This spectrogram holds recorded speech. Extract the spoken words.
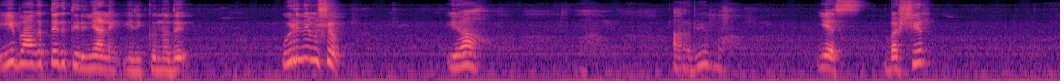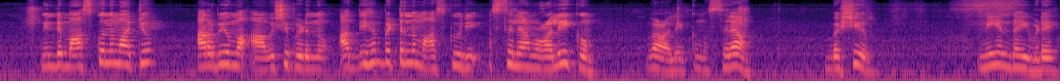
ഈ ഭാഗത്തേക്ക് തിരിഞ്ഞാണ് ഇരിക്കുന്നത്. ഒരു നിമിഷം. യാ അറബി ഉമ്മ. യെസ് ബഷീർ. നിന്റെ മാസ്ക് ഒന്ന് മാറ്റൂ. അറബി ഉമ്മ ആവശ്യപ്പെടുന്നു. അദ്ദേഹം പെട്ടെന്ന് മാസ്ക് ഊരി അസ്സലാം വലൈക്കും വലൈക്കും അസ്സലാം. ബഷീർ നീ എന്താ ഇവിടെ?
